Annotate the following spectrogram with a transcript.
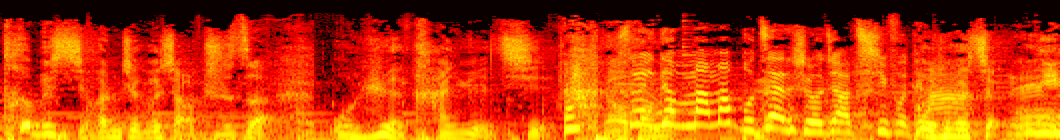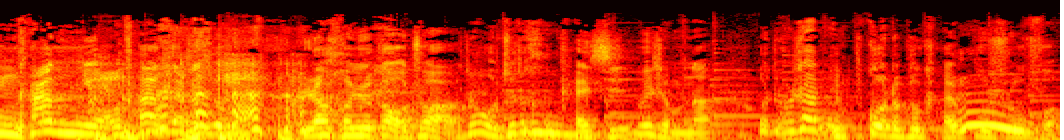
特别喜欢这个小侄子，我越看越气。然后所以他妈妈不在的时候就要欺负他我。就会想拧他扭他干什么，然后就告状，就我觉得很开心。为什么呢？我就让你过得不开不舒服。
